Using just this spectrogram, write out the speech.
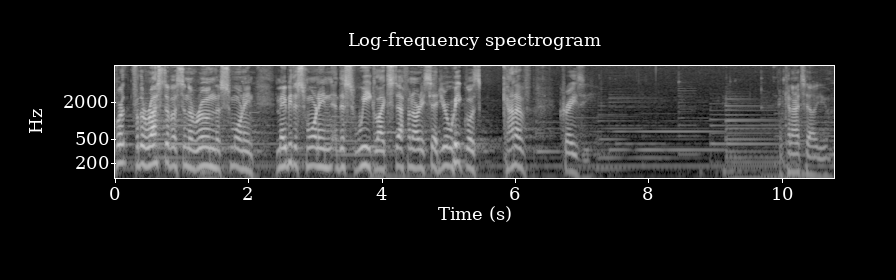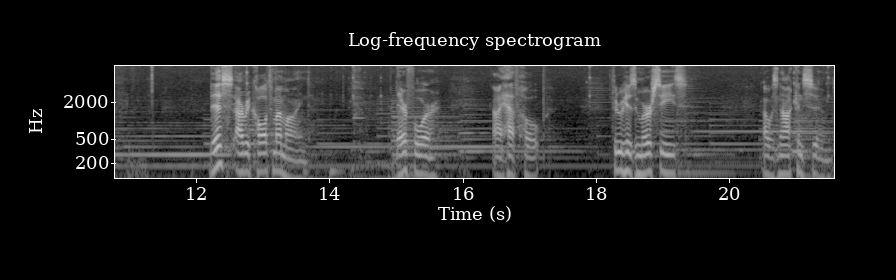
For, for the rest of us in the room this morning, maybe this morning, this week, like Stefan already said, your week was kind of crazy. And can I tell you, this I recall to my mind. Therefore, I have hope. Through his mercies, I was not consumed.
